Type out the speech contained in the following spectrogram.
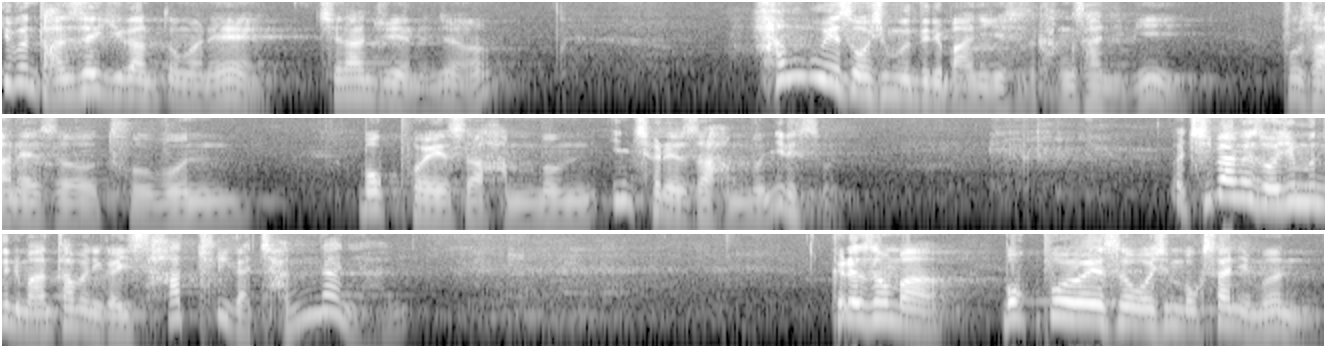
이번 단세 기간 동안에 지난주에는요. 한국에서 오신 분들이 많이 계셔서 강사님이 부산에서 두 분, 목포에서 한 분, 인천에서 한 분 이랬어요. 지방에서 오신 분들이 많다 보니까 이 사투리가 장난이 아니에요. 그래서 막 목포에서 오신 목사님은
